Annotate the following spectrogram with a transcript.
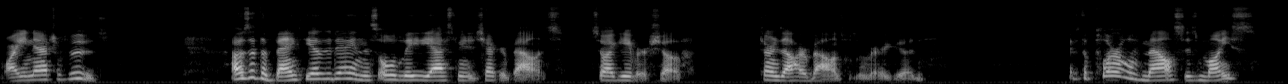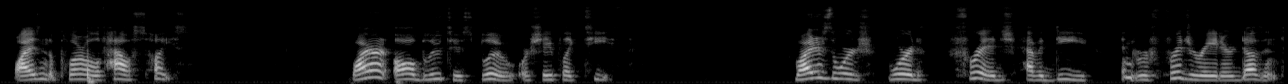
why eat natural foods? I was at the bank the other day and this old lady asked me to check her balance, so I gave her a shove. Turns out her balance wasn't very good. If the plural of mouse is mice, why isn't the plural of house heis? Why aren't all Bluetooths blue or shaped like teeth? Why does the word, word fridge have a D and refrigerator doesn't?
